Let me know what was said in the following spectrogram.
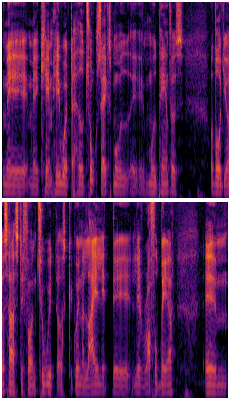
med, med Cam Hayward, der havde to sacks mod, øh, mod Panthers, og hvor de også har Stephon Tuitt, der også kan gå ind og lege lidt, øh, lidt ruffle bear. Øhm,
